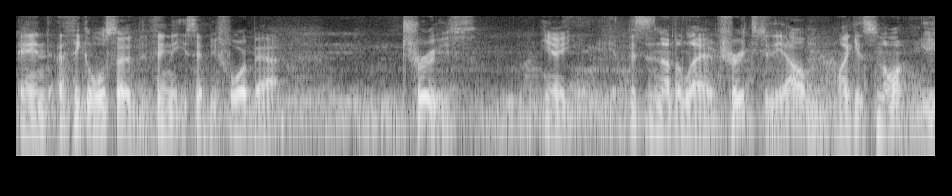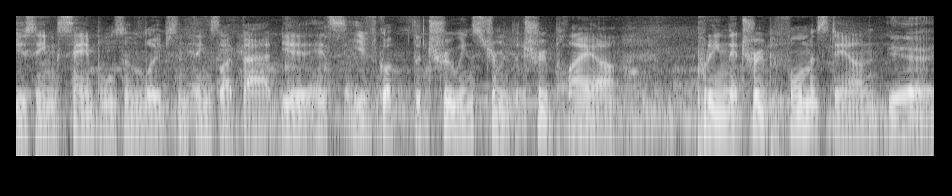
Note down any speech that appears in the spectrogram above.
And I think also the thing that you said before about truth, you know, this is another layer of truth to the album. Like, it's not using samples and loops and things like that. It's, you've got the true instrument, the true player, putting their true performance down Yeah,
